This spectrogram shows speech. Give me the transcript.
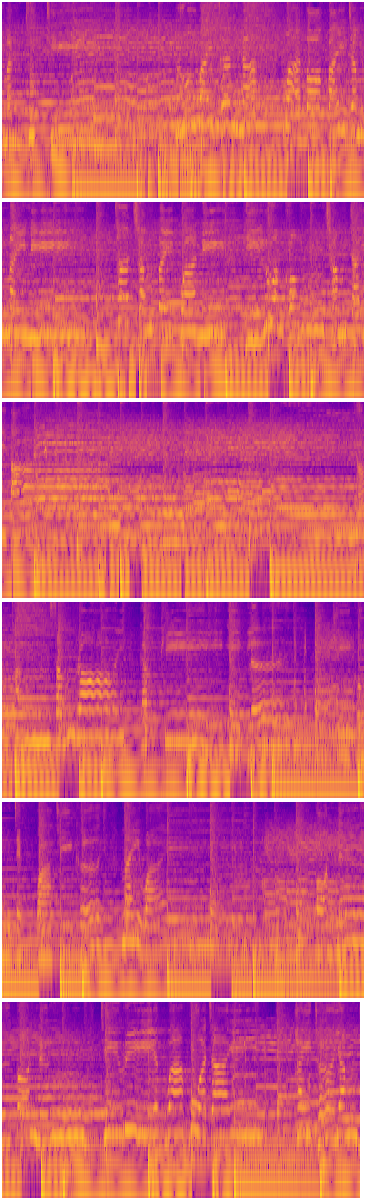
มันทุกที รู้ไว้เธอนะ ว่าต่อไปจะไม่มี ถ้าช้ำไปกว่านี้ พี่ล่วงคงช้ำใจตาย ธ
